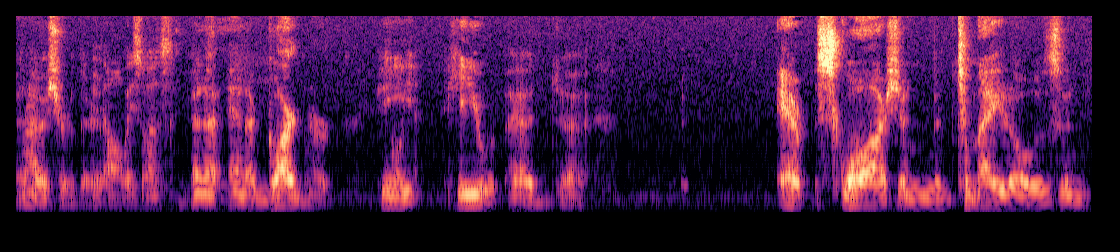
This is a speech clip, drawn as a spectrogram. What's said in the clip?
an Right. usher there He always was. and a, and a gardener. He Oh, yeah. he had uh, air, squash and tomatoes and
